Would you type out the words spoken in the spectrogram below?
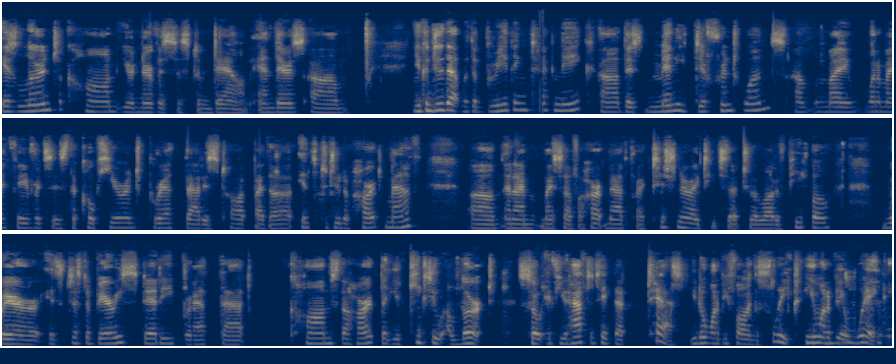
is learn to calm your nervous system down, and there's um, you can do that with a breathing technique. Uh, there's many different ones. Uh, my one of my favorites is the coherent breath that is taught by the Institute of HeartMath, um, and I'm myself a HeartMath practitioner. I teach that to a lot of people, where it's just a very steady breath that calms the heart, but it keeps you alert. So if you have to take that test, you don't want to be falling asleep. You want to be awake.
